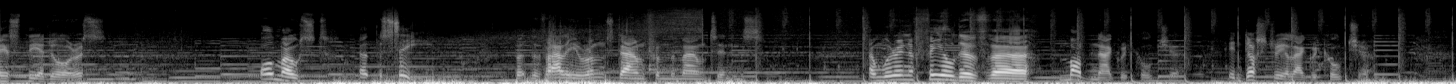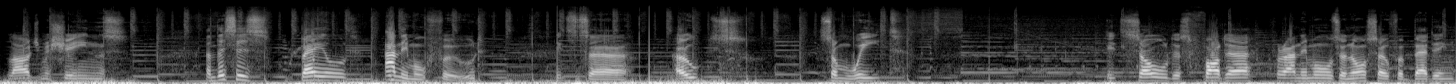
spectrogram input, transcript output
here we are near Agios Theodoros, almost at the sea, but the valley runs down from the mountains. And we're in a field of uh, modern agriculture, industrial agriculture, large machines. And this is baled animal food. It's uh, oats, some wheat, it's sold as fodder for animals and also for bedding.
